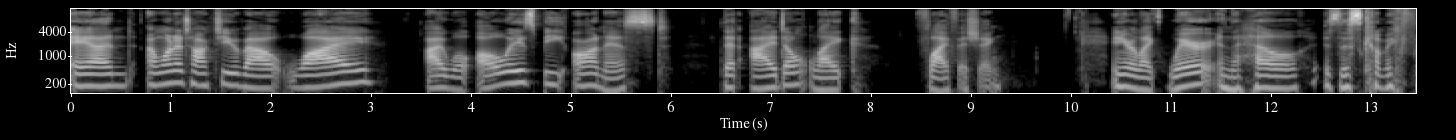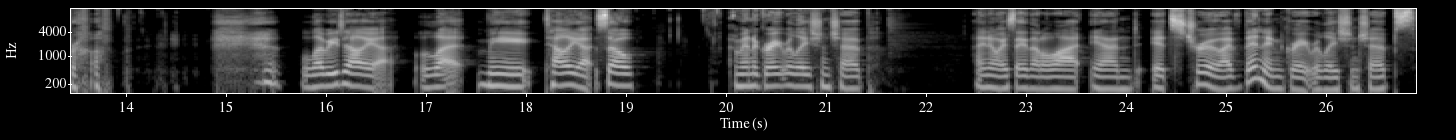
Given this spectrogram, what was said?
and I want to talk to you about why I will always be honest that I don't like fly fishing. And you're like, where in the hell is this coming from? Let me tell you. Let me tell you. So, I'm in a great relationship. I know I say that a lot, and it's true. I've been in great relationships,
